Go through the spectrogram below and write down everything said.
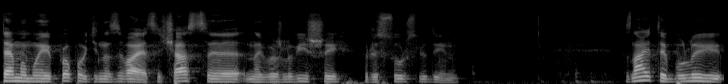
Тема моєї проповіді називається Час це найважливіший ресурс людини. Знаєте, були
